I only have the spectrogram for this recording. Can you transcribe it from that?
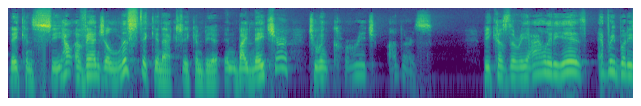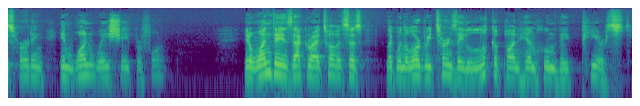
they can see, how evangelistic it actually can be in, by nature to encourage others. Because the reality is, everybody's hurting in one way, shape, or form. You know, one day in Zechariah 12, it says, like when the Lord returns, they look upon him whom they pierced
